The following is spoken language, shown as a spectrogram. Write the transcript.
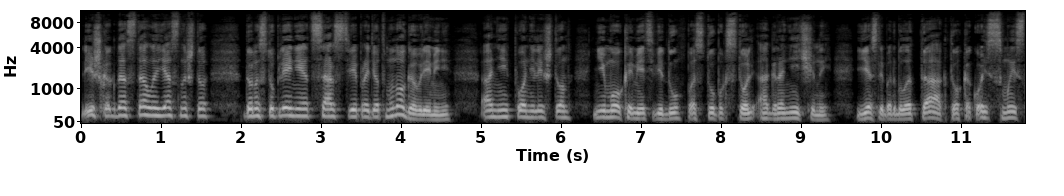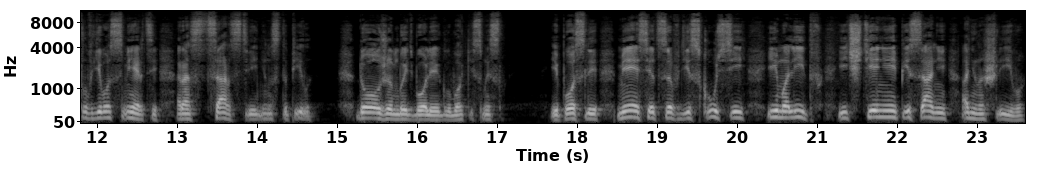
Лишь когда стало ясно, что до наступления царствия пройдет много времени, они поняли, что он не мог иметь в виду поступок столь ограниченный. Если бы это было так, то какой смысл в его смерти, раз царствие не наступило? Должен быть более глубокий смысл. И после месяцев дискуссий и молитв, и чтения Писаний они нашли его.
